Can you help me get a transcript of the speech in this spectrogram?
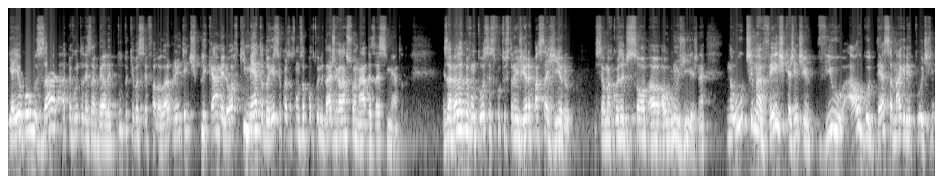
E aí eu vou usar a pergunta da Isabela e tudo que você falou agora para a gente explicar melhor que método é esse e quais são as oportunidades relacionadas a esse método. Isabela perguntou se esse fluxo estrangeiro é passageiro. Isso é uma coisa de só alguns dias, né? Na última vez que a gente viu algo dessa magnitude,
